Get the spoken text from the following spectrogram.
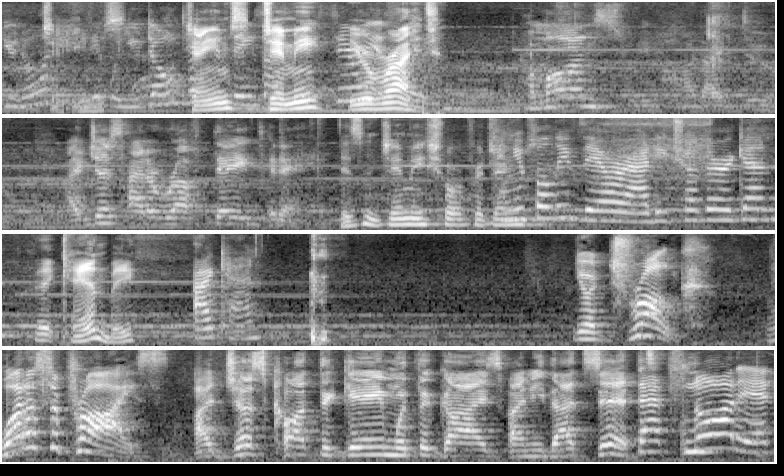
You know I hate it James. when you don't James, Jimmy, you're right. Come on, sweetheart, I do. I just had a rough day today. Isn't Jimmy short for Jimmy? Can you believe they are at each other again? It can be. I can. You're drunk. What a surprise. I just caught the game with the guys, honey. That's it. That's not it.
